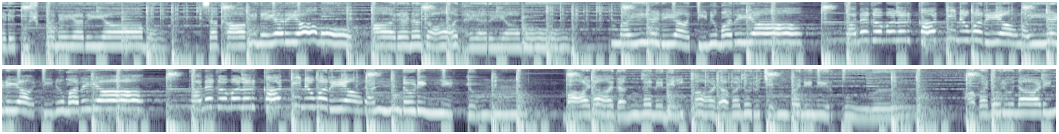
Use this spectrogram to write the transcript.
കണ്ണട പുഷ്പനെ അറിയാമോ? സഖാവിനെ അറിയാമോ? ആരണഗാഥയറിയാമോ? മയ്യഴിയാറ്റിനുമറിയാം കനകമലർ കാറ്റിനുമറിയാം. മയ്യഴിയാറ്റിനുമറിയാം കനകമലർ കാറ്റിനുമറിയാം. കണ്ടൊടിഞ്ഞിട്ടും വാടാതങ്ങനെ നിൽപ്പാണവനൊരു ചെമ്പനി നീർപ്പൂവ്. അവനൊരു നാടിൻ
